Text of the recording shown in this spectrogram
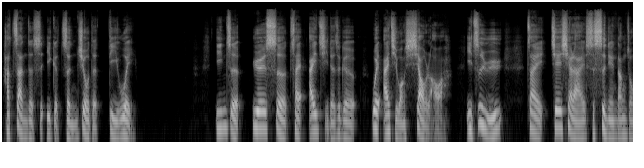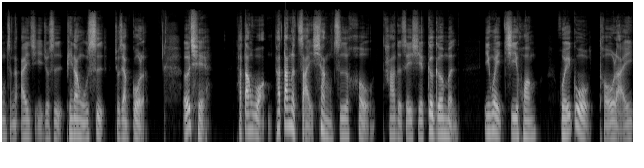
他占的是一个拯救的地位，因着约瑟在埃及的这个为埃及王效劳啊，以至于在接下来十四年当中，整个埃及就是平安无事，就这样过了。而且他当王，他当了宰相之后，他的这些哥哥们因为饥荒，回过头来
